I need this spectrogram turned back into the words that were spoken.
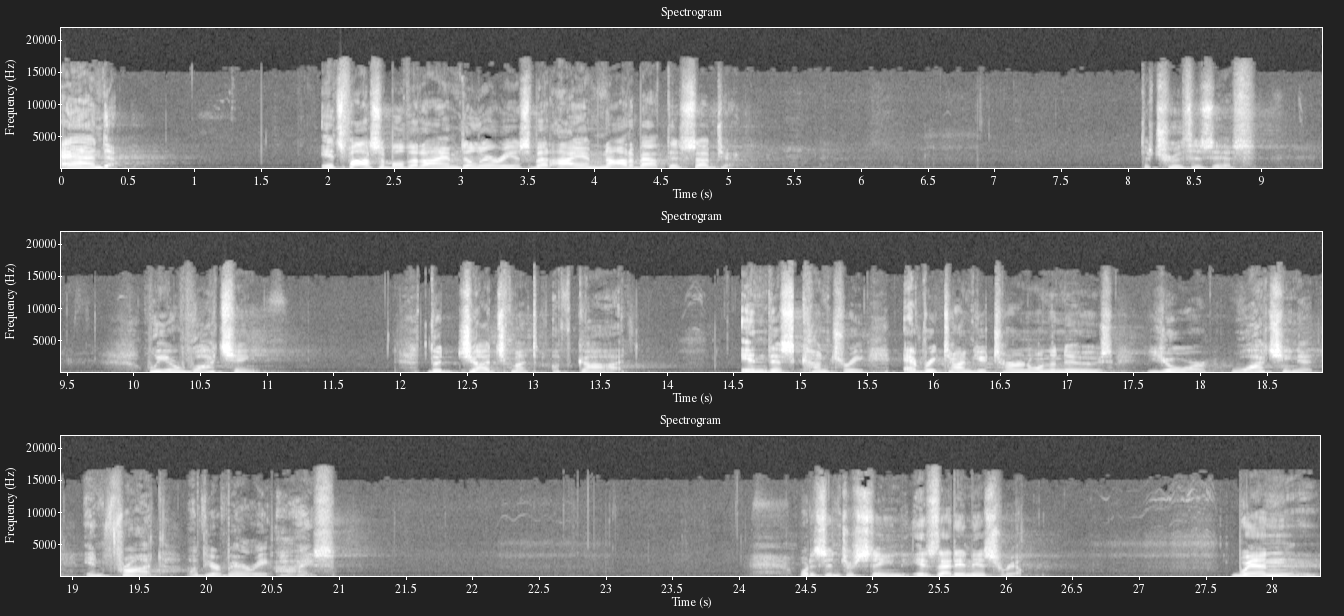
And it's possible that I am delirious, but I am not about this subject. The truth is this we are watching the judgment of God in this country, every time you turn on the news, you're watching it in front of your very eyes. What is interesting is that in Israel, when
